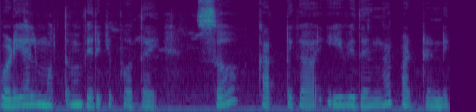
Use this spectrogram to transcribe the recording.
వడియాలు మొత్తం విరిగిపోతాయి. సో కరెక్ట్గా ఈ విధంగా పట్టండి.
